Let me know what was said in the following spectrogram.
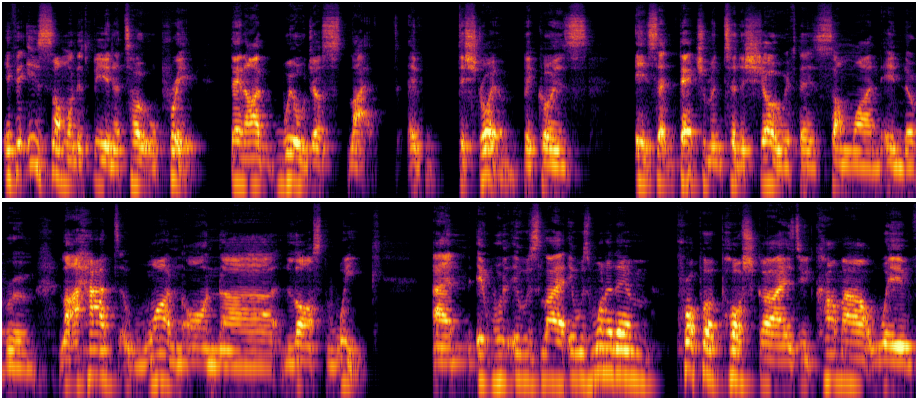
If it is someone that's being a total prick then i will just like eh, destroy them because it's a detriment to the show if there's someone in the room. Like i had one on uh last week and it was it was like it was one of them proper posh guys who'd come out with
